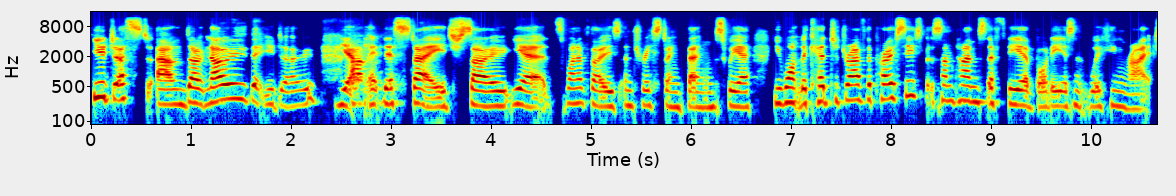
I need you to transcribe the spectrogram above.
you just um, don't know that you do yeah. Um, at this stage. So, yeah, it's one of those interesting things where you want the kid to drive the process, but sometimes if their body isn't working right,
